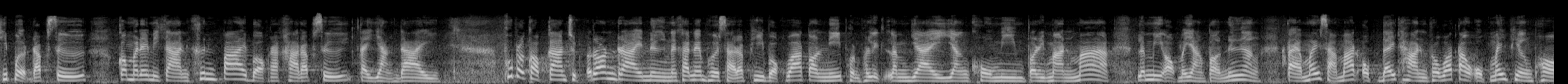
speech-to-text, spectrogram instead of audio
ที่เปิดรับซื้อ ก็ไม่ได้มีการขึ้นป้ายบอกราคารับซื้อแต่อย่างใด ผู้ประกอบการจุดร่อนรายหนึ่งนะคะในอำเภอสารพีบอกว่าตอนนี้ผลผลิตลำไยยังคงมีปริมาณมาก และมีออกมาอย่างต่อเนื่อง แต่ไม่สามารถอบได้ทัน เพราะว่าเตาอบไม่เพียงพอ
